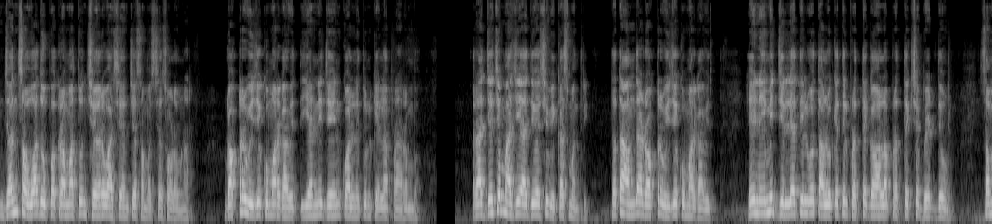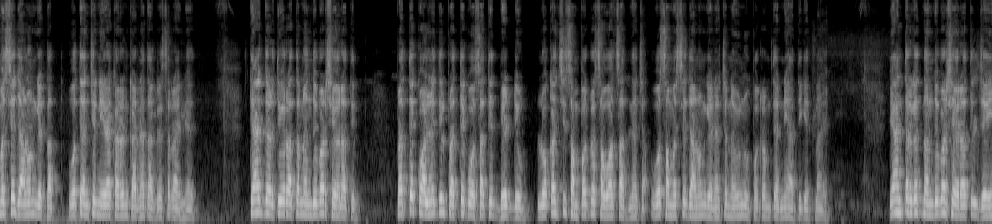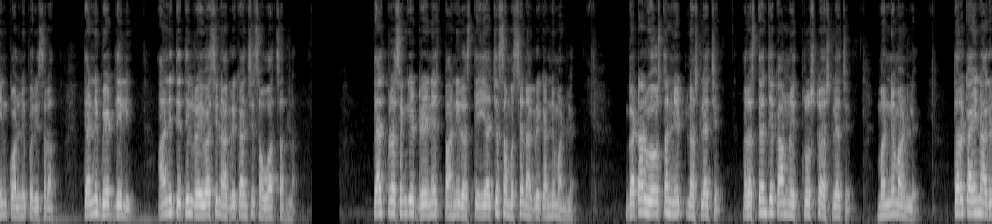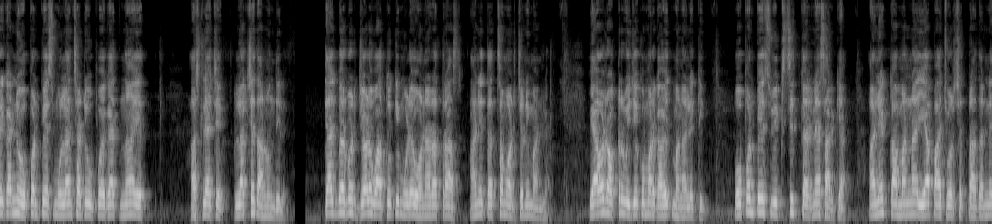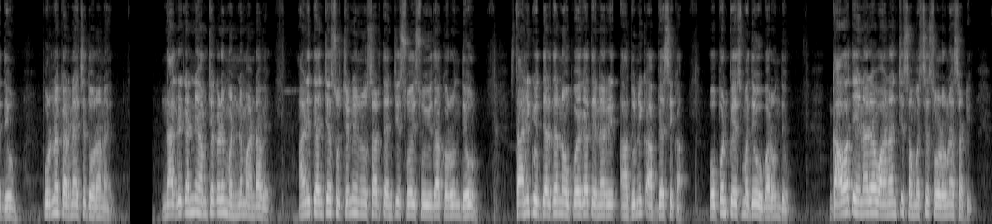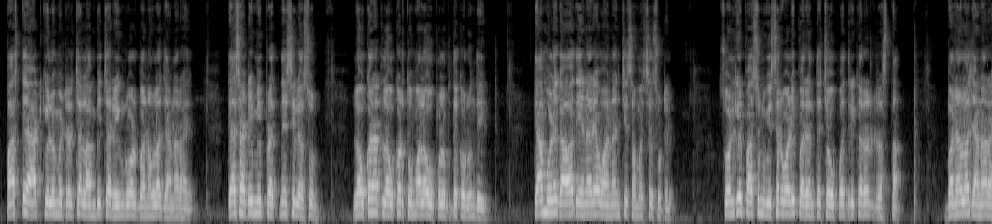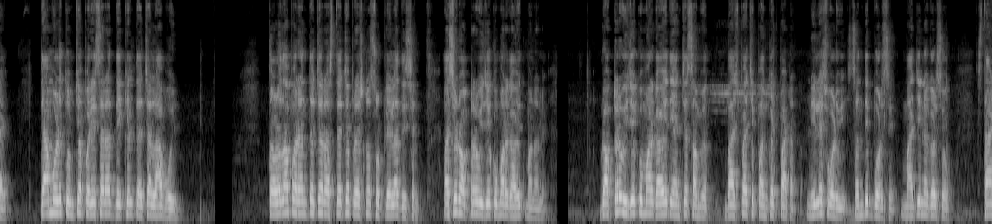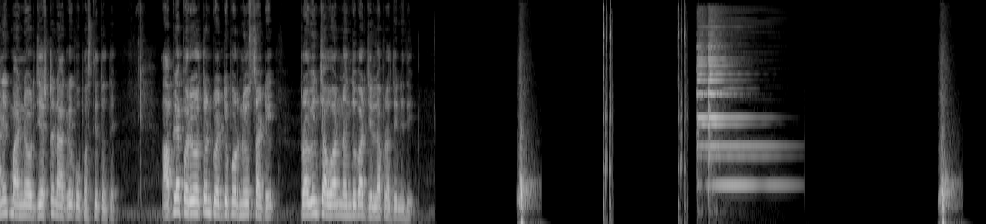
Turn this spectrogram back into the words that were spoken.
जनसंवाद उपक्रमातून शहरवासियांच्या समस्या सोडवणार. डॉक्टर विजयकुमार गावित यांनी जैन कॉलनीतून केला प्रारंभ. राज्याचे माजी आदिवासी विकास मंत्री तथा आमदार डॉक्टर विजयकुमार गावित हे नेहमीच जिल्ह्यातील व तालुक्यातील प्रत्येक गावाला प्रत्यक्ष भेट देऊन समस्या जाणून घेतात व त्यांचे निराकरण करण्यात अग्रेसर राहिले आहेत. त्याच धर्तीवर आता नंदुरबार शहरातील प्रत्येक कॉलनीतील प्रत्येक वसाहतीत भेट देऊन लोकांशी संपर्क संवाद साधण्याचा व समस्या जाणून घेण्याचा नवीन उपक्रम त्यांनी हाती घेतला आहे. या अंतर्गत नंदुरबार शहरातील जैन कॉलनी परिसरात त्यांनी भेट दिली आणि तेथील रहिवासी नागरिकांशी संवाद साधला. त्याच प्रसंगी ड्रेनेज पाणी रस्ते याच्या समस्या नागरिकांनी मांडल्या. गटार व्यवस्था नीट नसल्याचे रस्त्यांचे काम निकृष्ट असल्याचे म्हणणे मांडले. तर काही नागरिकांनी ओपन पेस मुलांसाठी उपयोगात न येत असल्याचे लक्षात आणून दिले. त्याचबरोबर जळ वाहतुकीमुळे होणारा त्रास आणि तत्सम अडचणी मांडल्या. यावर डॉक्टर विजयकुमार गावित म्हणाले की ओपन पेस विकसित करण्यासारख्या अनेक कामांना या पाच वर्षात प्राधान्य देऊन पूर्ण करण्याचे धोरण आहे. नागरिकांनी आमच्याकडे म्हणणे मांडावे आणि त्यांच्या सूचनेनुसार त्यांची सोयसुविधा करून देऊन स्थानिक विद्यार्थ्यांना उपयोगात येणारी आधुनिक अभ्यासिका ओपन पेसमध्ये उभारून देऊ. गावात येणाऱ्या वाहनांची समस्या सोडवण्यासाठी पाच ते आठ किलोमीटरच्या लांबीचा रिंग रोड बनवला जाणार आहे. त्यासाठी मी प्रयत्नशील असून लवकरात लवकर तुम्हाला उपलब्ध करून देईल. त्यामुळे गावात येणाऱ्या वाहनांची समस्या सुटेल. सोनगीरपासून विसरवाडीपर्यंत चौपदरीकरण रस्ता बनवला जाणार आहे. त्यामुळे तुमच्या परिसरात देखील त्याचा लाभ होईल. तळोदापर्यंतच्या रस्त्याचा प्रश्न सुटलेला दिसेल असे डॉक्टर विजयकुमार गावित म्हणाले. डॉक्टर विजयकुमार गावित यांच्या समवेत भाजपाचे पंकज पाठक निलेश वडवी संदीप बोरसे माजी नगरसेवक स्थानिक मान्यवर ज्येष्ठ नागरिक उपस्थित होते. आपल्या परिवर्तन ट्वेंटी फोर न्यूजसाठी प्रवीण चव्हाण नंदुरबार जिल्हा प्रतिनिधी.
